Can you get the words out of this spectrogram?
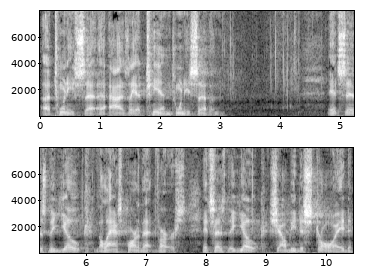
uh, 20, uh, Isaiah 10 27, it says, The yoke, the last part of that verse, it says, The yoke shall be destroyed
